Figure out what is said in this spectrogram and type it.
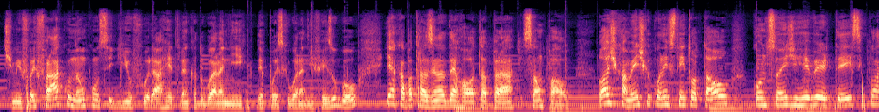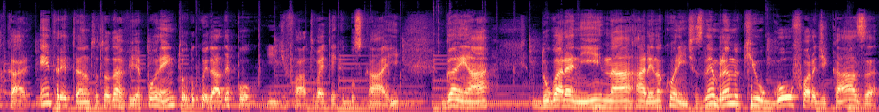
O time foi fraco, não conseguiu furar a retranca do Guarani depois que o Guarani fez o gol e acaba trazendo a derrota para São Paulo. Logicamente que o Corinthians tem total condições de reverter esse placar. Entretanto, todavia, porém, todo cuidado é pouco e de fato vai ter que buscar aí ganhar do Guarani na Arena Corinthians. Lembrando que o gol fora de casa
